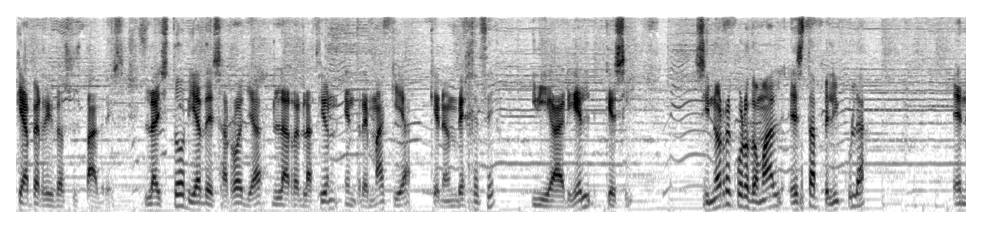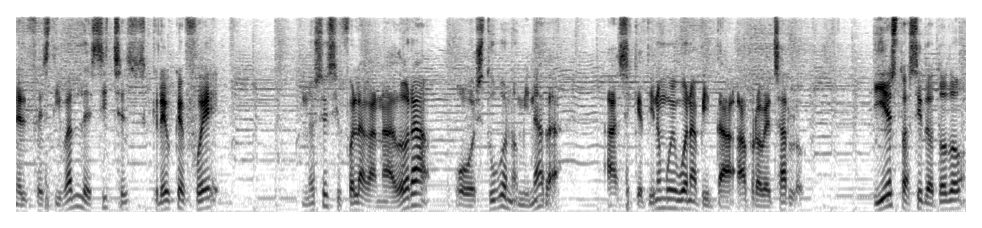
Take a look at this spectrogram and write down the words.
que ha perdido a sus padres. La historia desarrolla la relación entre Maquia, que no envejece, y Ariel, que sí. Si no recuerdo mal, esta película en el Festival de Sitges creo que fue, no sé si fue la ganadora o estuvo nominada, así que tiene muy buena pinta, aprovecharlo. Y esto ha sido todo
